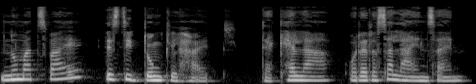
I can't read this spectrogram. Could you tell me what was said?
Nummer zwei ist die Dunkelheit, der Keller oder das Alleinsein.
